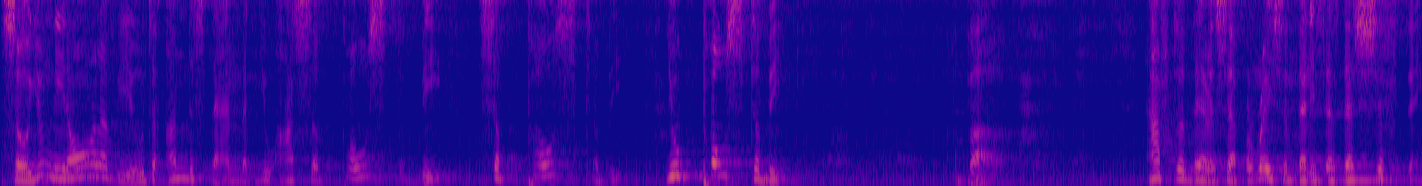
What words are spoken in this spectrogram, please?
So you need all of you to understand that you are supposed to be, supposed to be, you supposed to be above. After there is separation, then he says there's shifting.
